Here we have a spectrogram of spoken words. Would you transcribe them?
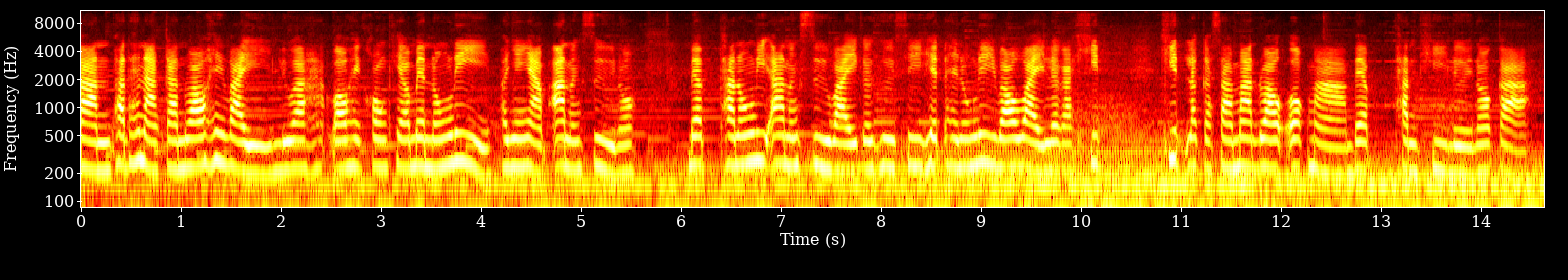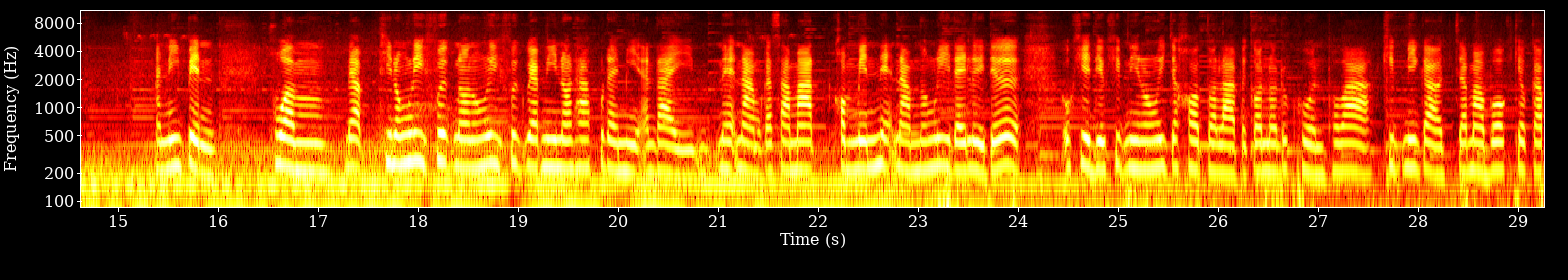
การพัฒนาการเว้าให้ไวหรือว่าเว้าให้คล่องแคล่วแม่นน้องลี่ พยายามอ่านหนังสือเนาะแบบถ้าน้องลี่อ่านหนังสือไวก็คือซีเฮ็ดให้น้องลี่เว้าไวแล้วก็คิดคิดแล้วก็สามารถเว้าออกมาแบบ ทันทีเลยเนาะกาอันนี้เป็นความแบบที่น้องลี่ฝึกเนาะน้องลี่ฝึกแบบนี้เนาะถ้าผู้ใดมีอันใดแนะนำก็สามารถคอมเมนต์แนะนำน้องลี่ได้เลยเด้อโอเคเดี๋ยวคลิปนี้น้องลี่จะขอตัวลาไปก่อนเนาะทุกคน เพราะว่าคลิปนี้ก็จะมาบอกเกี่ยวกับ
